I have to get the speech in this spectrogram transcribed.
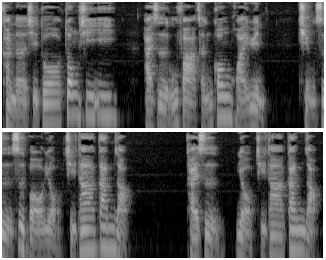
看了许多中西医，还是无法成功怀孕，请示是否有其他干扰？开示有其他干扰，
